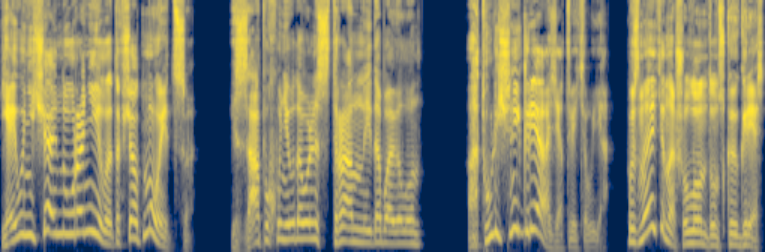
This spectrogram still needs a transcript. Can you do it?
«Я его нечаянно уронил, это все отмоется». «И запах у него довольно странный», — добавил он. «От уличной грязи», — ответил я. «Вы знаете нашу лондонскую грязь?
